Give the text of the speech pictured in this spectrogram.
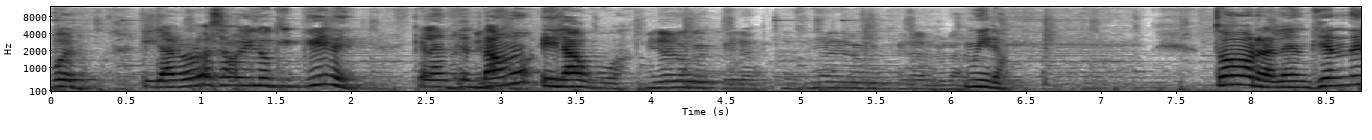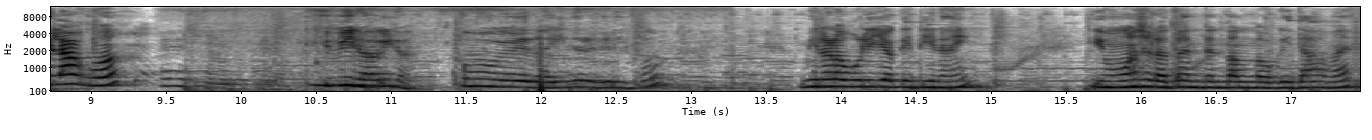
Bueno, y la Lola sabéis lo que quiere. Que la encendamos el agua. Mira lo que espera. Enséñale lo que espera, Lola. Mira. Tú ahora le enciende el agua. Eso es lo que espera. Y mira, mira. Cómo ve de ahí del grifo. Mira la bolilla que tiene ahí. Y mamá se la está intentando quitar, ¿ves?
